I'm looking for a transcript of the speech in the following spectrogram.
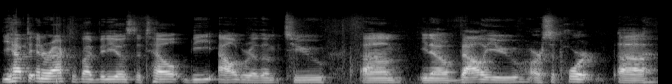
you have to interact with my videos to tell the algorithm to, um, you know, value or support, uh,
